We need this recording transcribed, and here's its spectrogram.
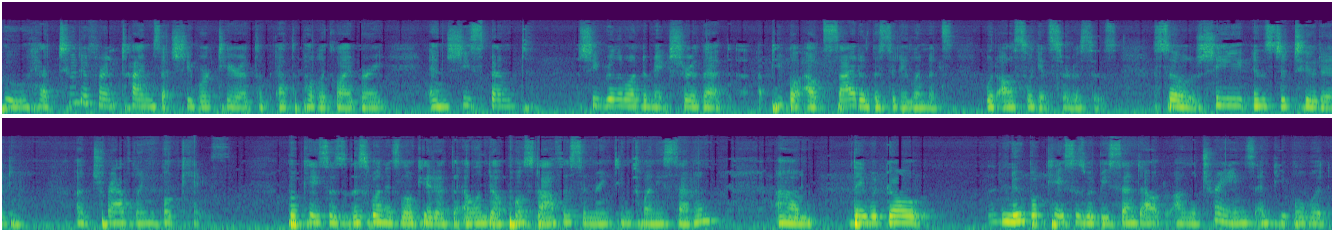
who had two different times that she worked here at the, at the public library. And she spent, she really wanted to make sure that people outside of the city limits would also get services. So she instituted a traveling bookcase. Bookcases, this one is located at the Ellendale Post Office in 1927. Um, they would go, new bookcases would be sent out on the trains, and people would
